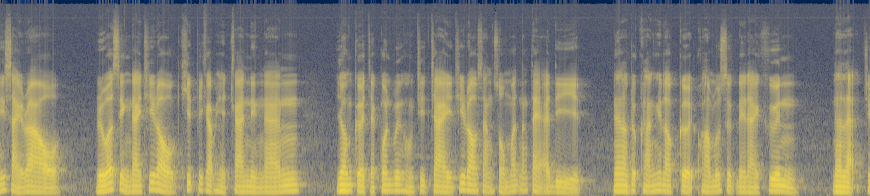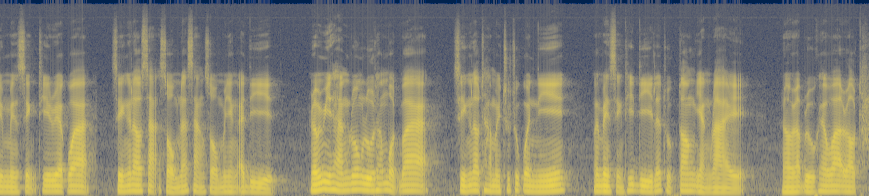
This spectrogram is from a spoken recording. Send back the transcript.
นิสัยเรา หรือว่าสิ่งใดที่เราคิดไปกับเหตุการณ์หนึ่งนั้นยอมเกิดจากก้นบื้งของจิตใจที่เราสั่งสมมาตั้งแต่อดีตแน่นอนทุกครั้งที่เราเกิดความรู้สึกใด ๆขึ้น นั่นแหละจึงเป็นสิ่งที่เรียกว่าสิ่งที่เราสะสมและสั่งสมมายังอดีต เราไม่มีทางร่วงรู้ทั้งหมดว่า สิ่งที่เราทำในทุกๆวันนี้ มันเป็นสิ่งที่ดีและถูกต้องอย่างไร เรารับรู้แค่ว่าเราท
